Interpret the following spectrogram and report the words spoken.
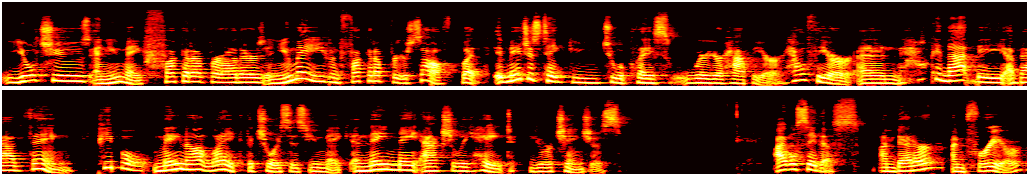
You'll choose and you may fuck it up for others and you may even fuck it up for yourself, but it may just take you to a place where you're happier, healthier. And how can that be a bad thing? People may not like the choices you make and they may actually hate your changes. I will say this. I'm better. I'm freer.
